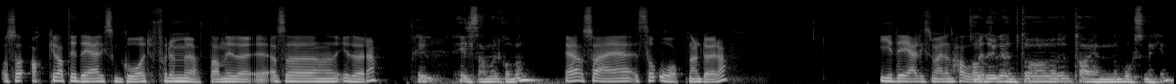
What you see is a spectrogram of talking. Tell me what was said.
Og så akkurat idet jeg liksom går for å møte han i, dø altså, i døra, Hil Hilse ham velkommen. ja, så, er jeg, så åpner han døra. Idet jeg liksom er en Hadde du glemt å ta inn buksemekken?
